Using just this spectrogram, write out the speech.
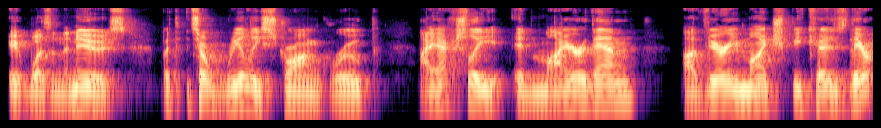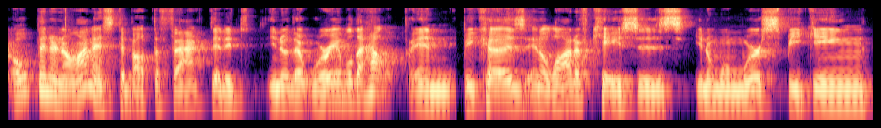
it was in the news but it's a really strong group i actually admire them uh, very much because they're open and honest about the fact that it's you know that we're able to help and because in a lot of cases you know when we're speaking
